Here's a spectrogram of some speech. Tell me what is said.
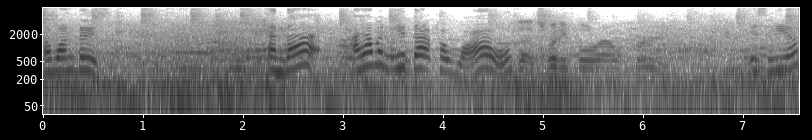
I want this. And that I haven't eaten that for a while Is that a 24 hour cruise? is here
